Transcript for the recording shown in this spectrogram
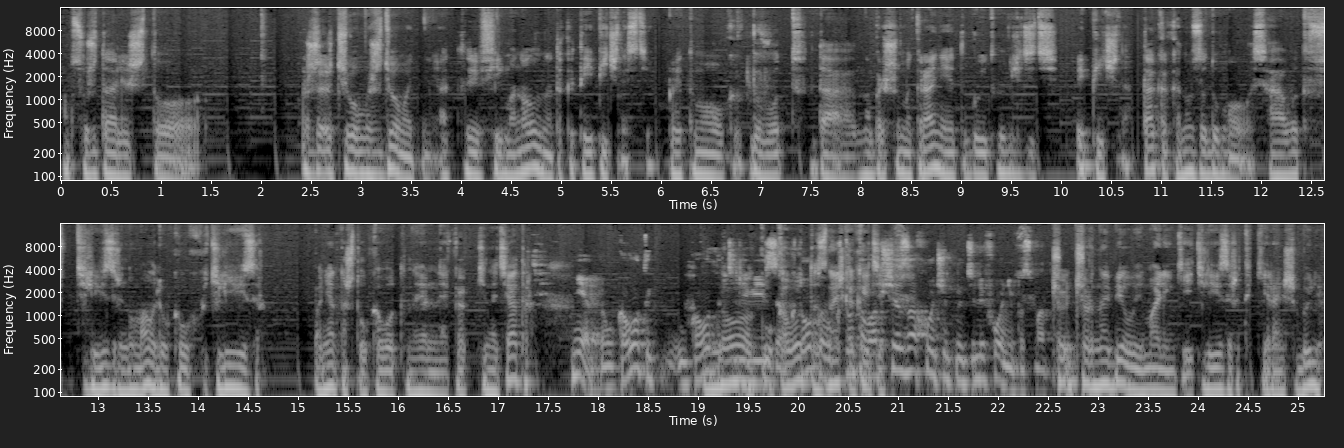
обсуждали, что чего мы ждем от, от фильма Нолана, так это эпичности. Поэтому, как бы вот, да, на большом экране это будет выглядеть эпично, так как оно задумывалось. А вот в телевизоре, ну мало ли у кого какой телевизор. Понятно, что у кого-то, наверное, как кинотеатр. Нет, ну у кого-то у кого-то Но телевизор, у кого-то, кто-то, знаешь, кто-то как вообще эти... захочет на телефоне посмотреть. черно-белые маленькие телевизоры такие раньше были.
